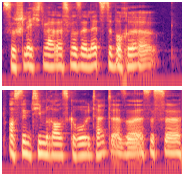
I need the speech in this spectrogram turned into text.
so schlecht war das, was er letzte Woche aus dem Team rausgeholt hat. Also es ist, äh,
